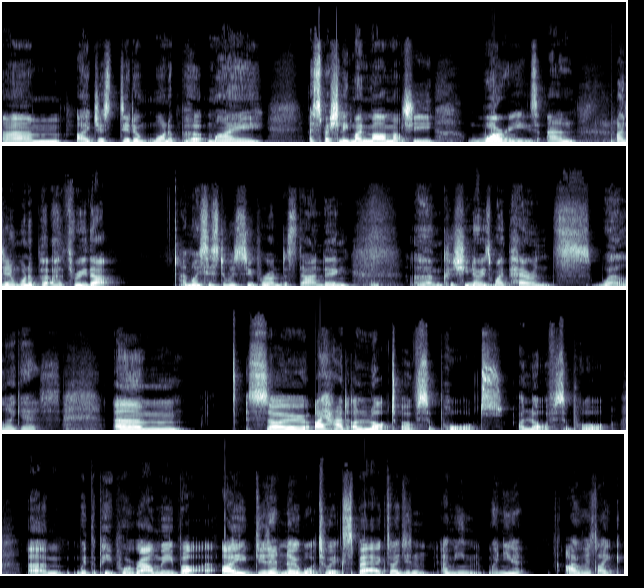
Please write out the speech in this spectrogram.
um, I just didn't want to put my, especially my mum, she worries. And I didn't want to put her through that. And my sister was super understanding because she knows my parents well, I guess. Um, so I had a lot of support, a lot of support um, with the people around me, but I didn't know what to expect. I didn't. I mean, when you, I was like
